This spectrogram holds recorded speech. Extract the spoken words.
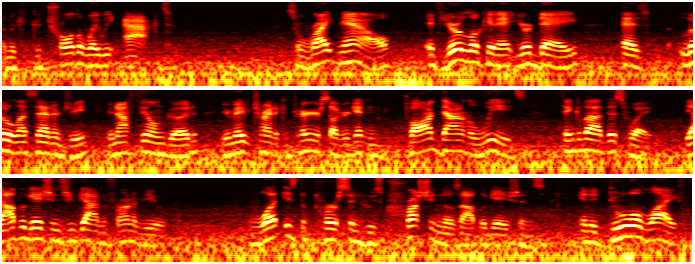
and we can control the way we act. So, right now, if you're looking at your day as little less energy, you're not feeling good, you're maybe trying to compare yourself, you're getting bogged down in the weeds, think about it this way the obligations you've got in front of you. What is the person who's crushing those obligations in a dual life?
